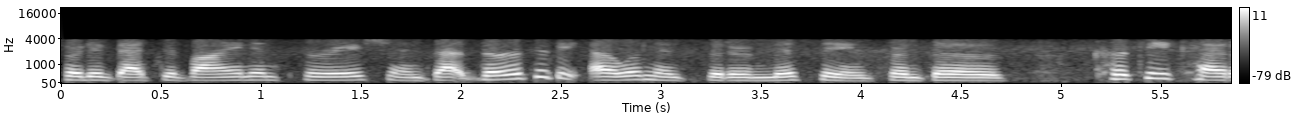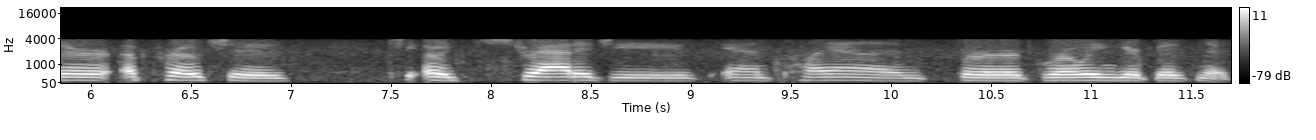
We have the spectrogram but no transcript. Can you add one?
Sort of that divine inspiration. That those are the elements that are missing from those cookie cutter approaches Uh, strategies and plans for growing your business.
